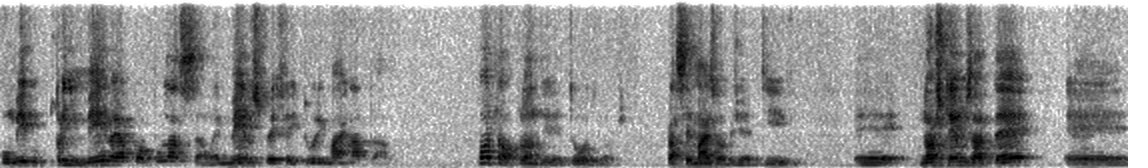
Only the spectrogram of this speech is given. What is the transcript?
Comigo, primeiro é a população, é menos prefeitura e mais Natal. Quanto ao plano diretor, hoje, para ser mais objetivo, é, nós temos até é,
